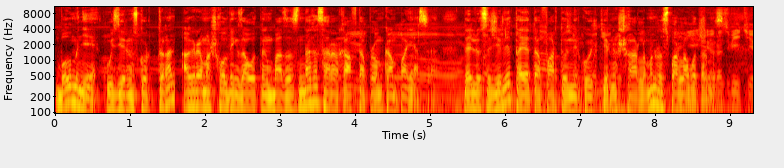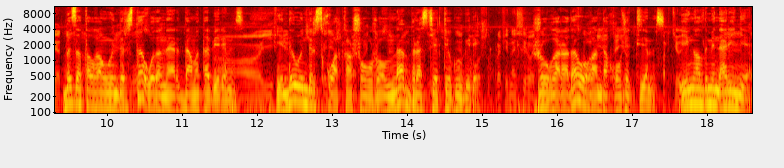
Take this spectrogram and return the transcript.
Бұл міне өздеріңіз көріп тұрған агромаш холдинг зауытының базасындағы сарыарқа автопром компаниясы. дәл осы жерде тойота фортунер көліктерінің шығарылымын жоспарлап отырмыз. біз аталған өндірісті одан әрі дамыта береміз. Енді өндіріс қуатқа шығу жолында біраз тер төгу керек. Жуық арада оған да қол жеткіземіз. ең алдымен әрине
